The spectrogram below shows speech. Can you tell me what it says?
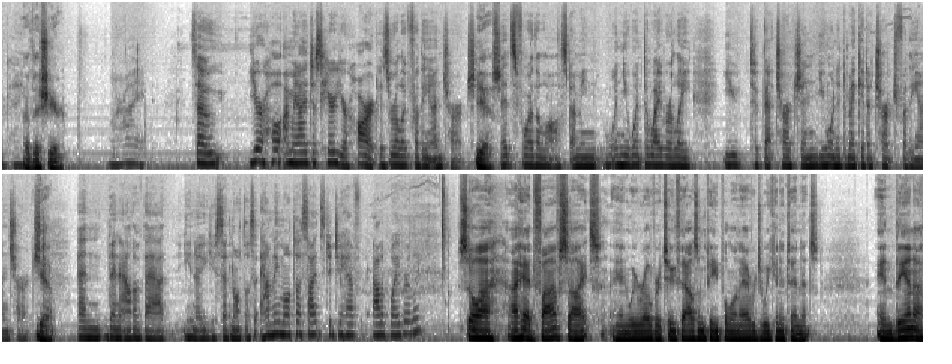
Okay. of this year. All right. So your whole I mean, I just hear your heart is really for the unchurched. Yes. It's for the lost. I mean, when you went to Waverly, you took that church and you wanted to make it a church for the unchurched. Yeah. And then out of that, you know, you said multi how many multi sites did you have out of Waverly? So I, I had five sites, and we were over 2,000 people on average weekend attendance. And then I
